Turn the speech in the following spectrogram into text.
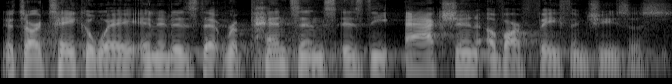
It's our takeaway, and it is that repentance is the action of our faith in Jesus.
